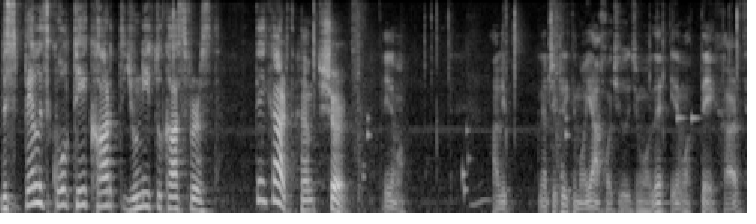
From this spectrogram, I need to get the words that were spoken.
The spell is called Take Heart. You need to cast first. Take heart, huh? Sure. Idemo. Ali, znači kliknemo ja hoću da uđem ovde. Idemo take heart.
